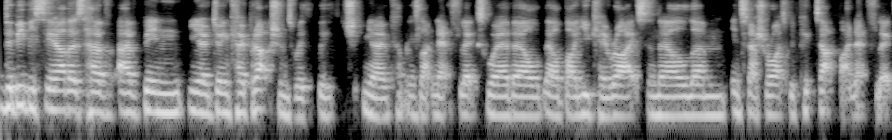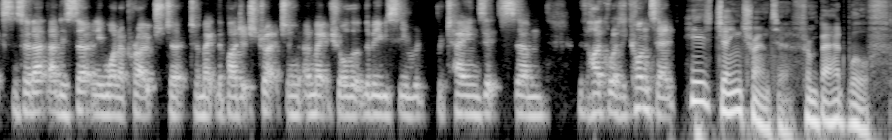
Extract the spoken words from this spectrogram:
the BBC and others have have been you know doing co-productions with with you know companies like Netflix where they'll they'll buy UK rights and they'll um, international rights be picked up by Netflix and so that that is certainly one approach to, to make the budget stretch and, and make sure that the BBC re- retains its um, with high quality content. Here's Jane Tranter from Bad Wolf.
